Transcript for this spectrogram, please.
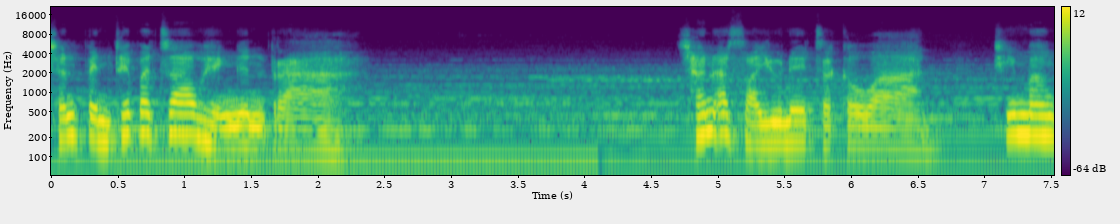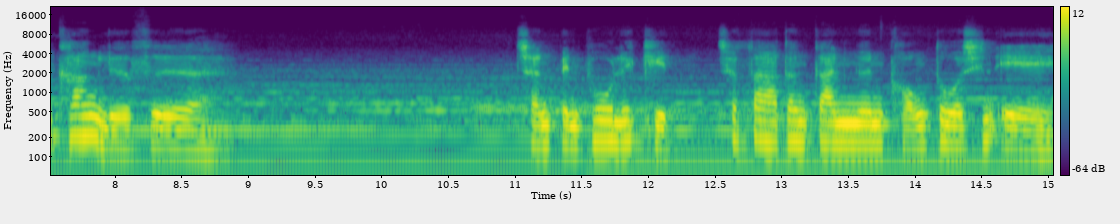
ฉันเป็นเทพเจ้าแห่งเงินตรา ฉันอาศัยอยู่ในจักรวาลที่มั่งคั่งเหลือเฟือ ฉันเป็นผู้ลิขิตชะตาทางการเงินของตัวฉันเอง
